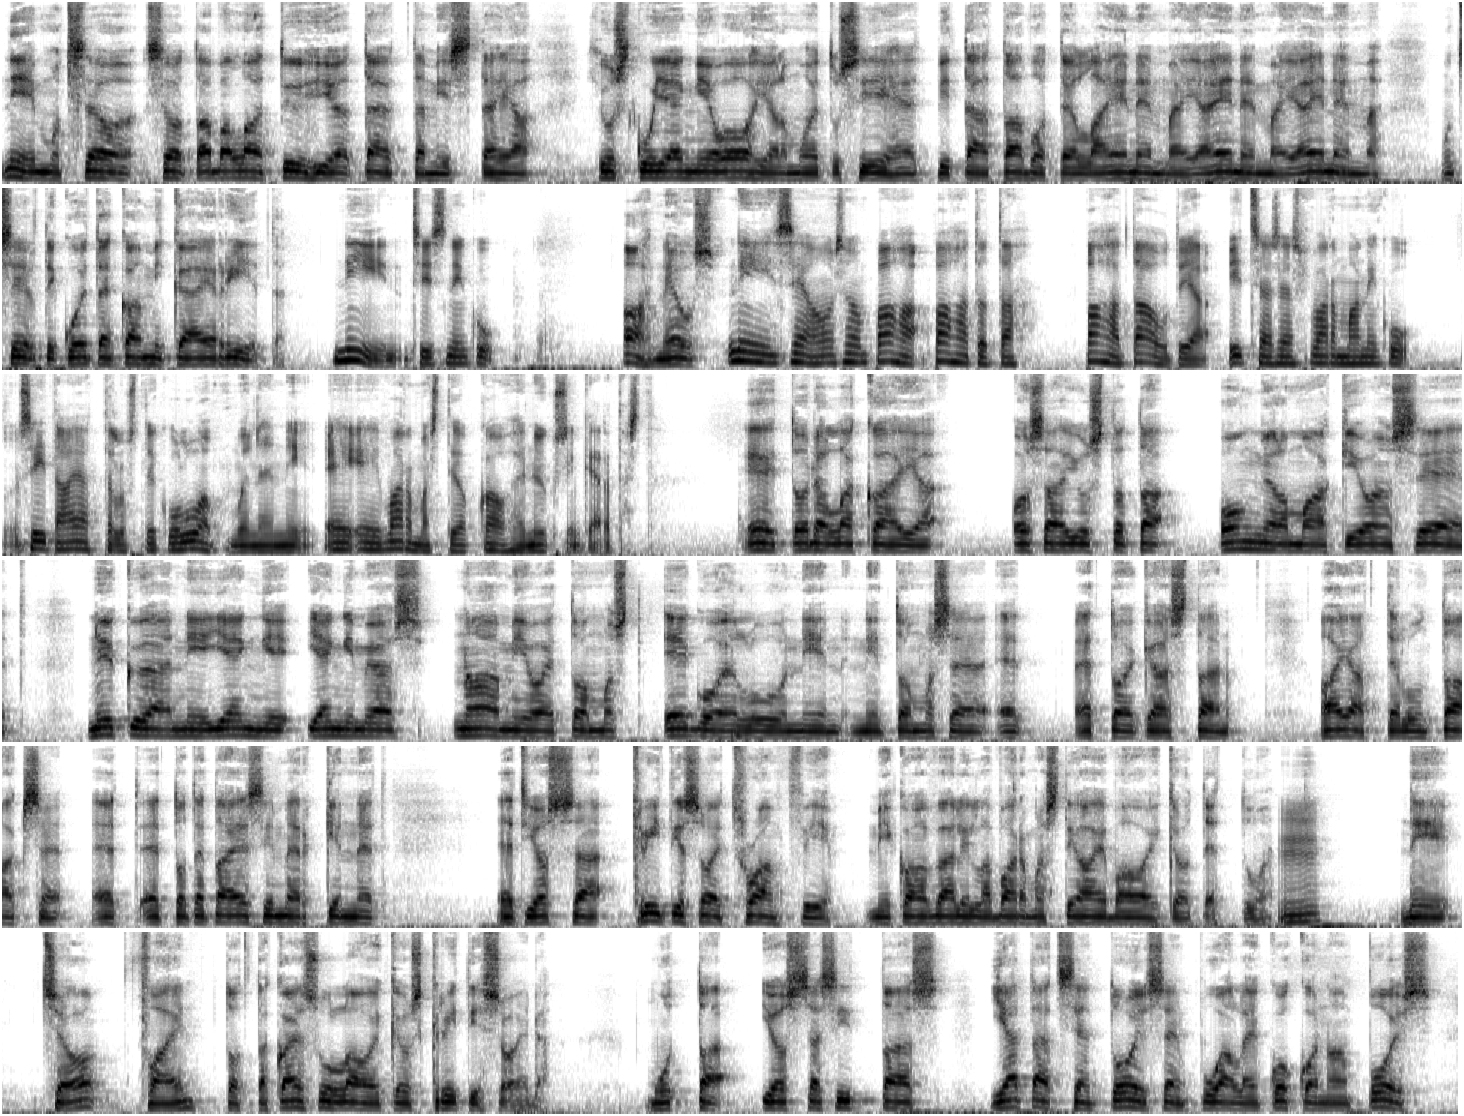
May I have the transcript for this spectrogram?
Niin, mutta se on, se on tavallaan tyhjöä täyttämistä ja just kun jengi on ohjelmoitu siihen, että pitää tavoitella enemmän ja enemmän ja enemmän, mutta silti kuitenkaan mikään ei riitä. Niin, siis niinku Ahneus. Niin, se on, se on paha, paha, tota, paha tauti ja itse asiassa varmaan niin kuin siitä ajattelusta niin kuin luopuminen niin ei, ei varmasti ole kauhean yksinkertaista. Ei todellakaan ja osa just tota ongelmaakin on se, että nykyään niin jengi, jengi myös naamioi tuommoista egoiluun niin, niin tuommoisen, että et oikeastaan ajattelun taakse, että et otetaan esimerkkin, että että jos sä kritisoit Trumpia, mikä on välillä varmasti aivan oikeutettua, mm. niin se on fine, totta kai sulla on oikeus kritisoida. Mutta jos sä sitten taas jätät sen toisen puoleen kokonaan pois,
